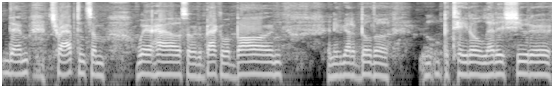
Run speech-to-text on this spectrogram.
them trapped in some warehouse or the back of a barn, and they've got to build a potato lettuce shooter.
